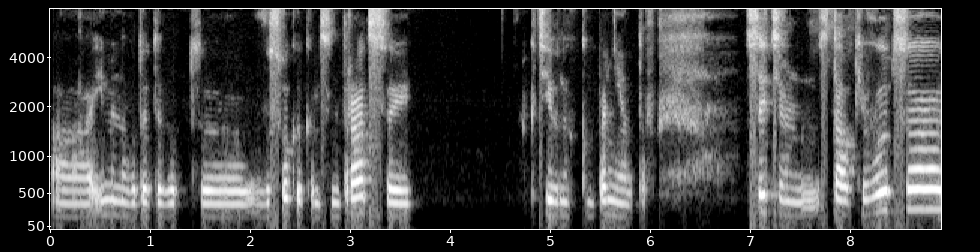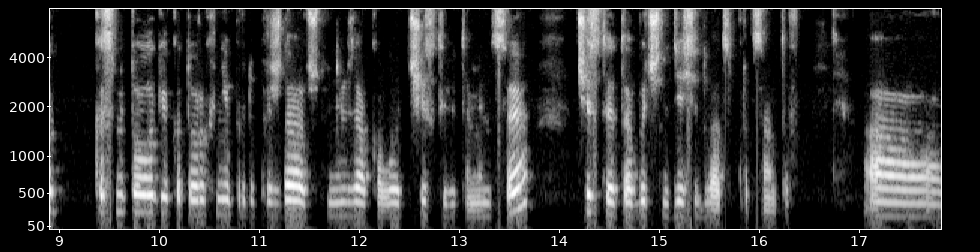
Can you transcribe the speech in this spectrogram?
А, именно вот этой вот э, высокой концентрацией активных компонентов. С этим сталкиваются косметологи, которых не предупреждают, что нельзя колоть чистый витамин С, Чистый это обычно 10-20%. А,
